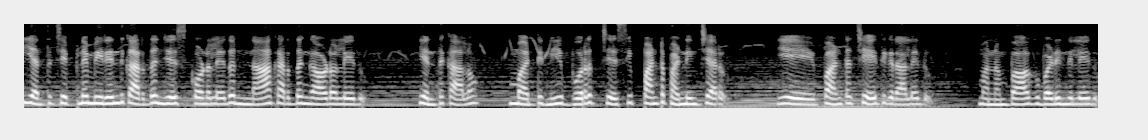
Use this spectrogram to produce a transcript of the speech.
ఎంత చెప్పినా మీరెందుకు అర్థం చేసుకోవడం లేదో నాకు అర్థం కావడం లేదు. ఎంతకాలం మట్టిని బుర్ర చేసి పంట పండించారు. ఏ పంట చేతికి రాలేదు. మనం బాగుపడింది లేదు.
